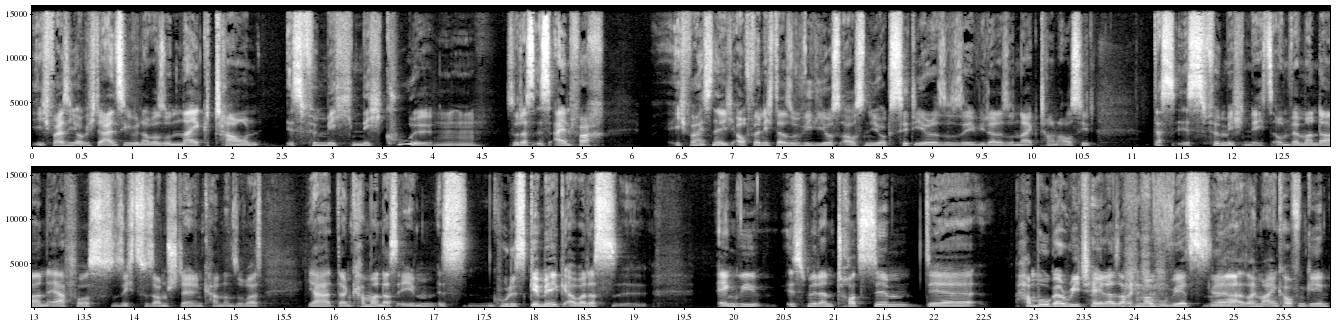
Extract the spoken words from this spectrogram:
ich weiß nicht, ob ich der Einzige bin, aber so Nike Town ist für mich nicht cool. So, das ist einfach, ich weiß nicht, auch wenn ich da so Videos aus New York City oder so sehe, wie da so Nike Town aussieht, das ist für mich nichts. Und wenn man da ein Air Force sich zusammenstellen kann und sowas, ja, dann kann man das eben. Ist ein cooles Gimmick, aber das äh, irgendwie ist mir dann trotzdem der Hamburger Retailer, sag ich mal, wo wir jetzt, Ja. sag ich mal, einkaufen gehen,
